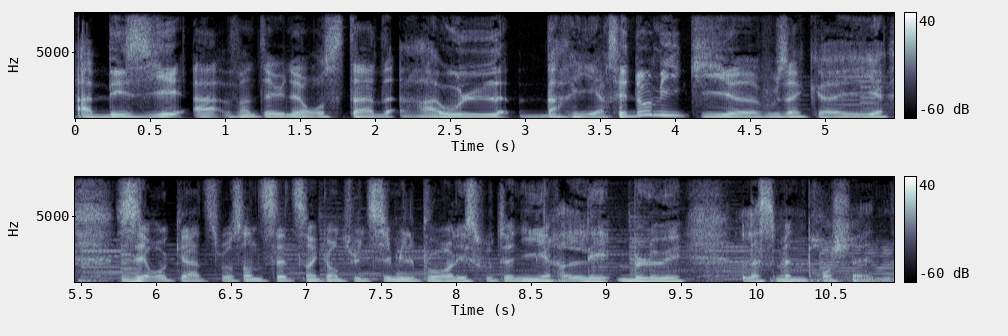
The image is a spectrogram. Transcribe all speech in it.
à Béziers à 21h au stade Raoul Barrière. C'est Domi qui euh, vous accueille. 04 67 58 6000 pour aller soutenir les Bleuets la semaine prochaine.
